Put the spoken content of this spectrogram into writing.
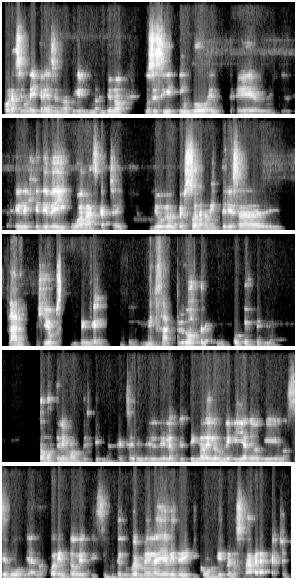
por hacer una diferencia, ¿no? Porque yo no, no sé si distingo entre eh, LGTBIQA más, ¿cachai? Yo veo la persona, no me interesa eh, claro. qué opción tenga. Exacto. Pero todos tenemos autoestigma todos tenemos autoestigma, El, el, autoestigma del hombre que ya tengo que, no sé, pues, ya a los 40 o 45 tengo que curarme la diabetes y cómo que después no se me va a parar, ¿cachai?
